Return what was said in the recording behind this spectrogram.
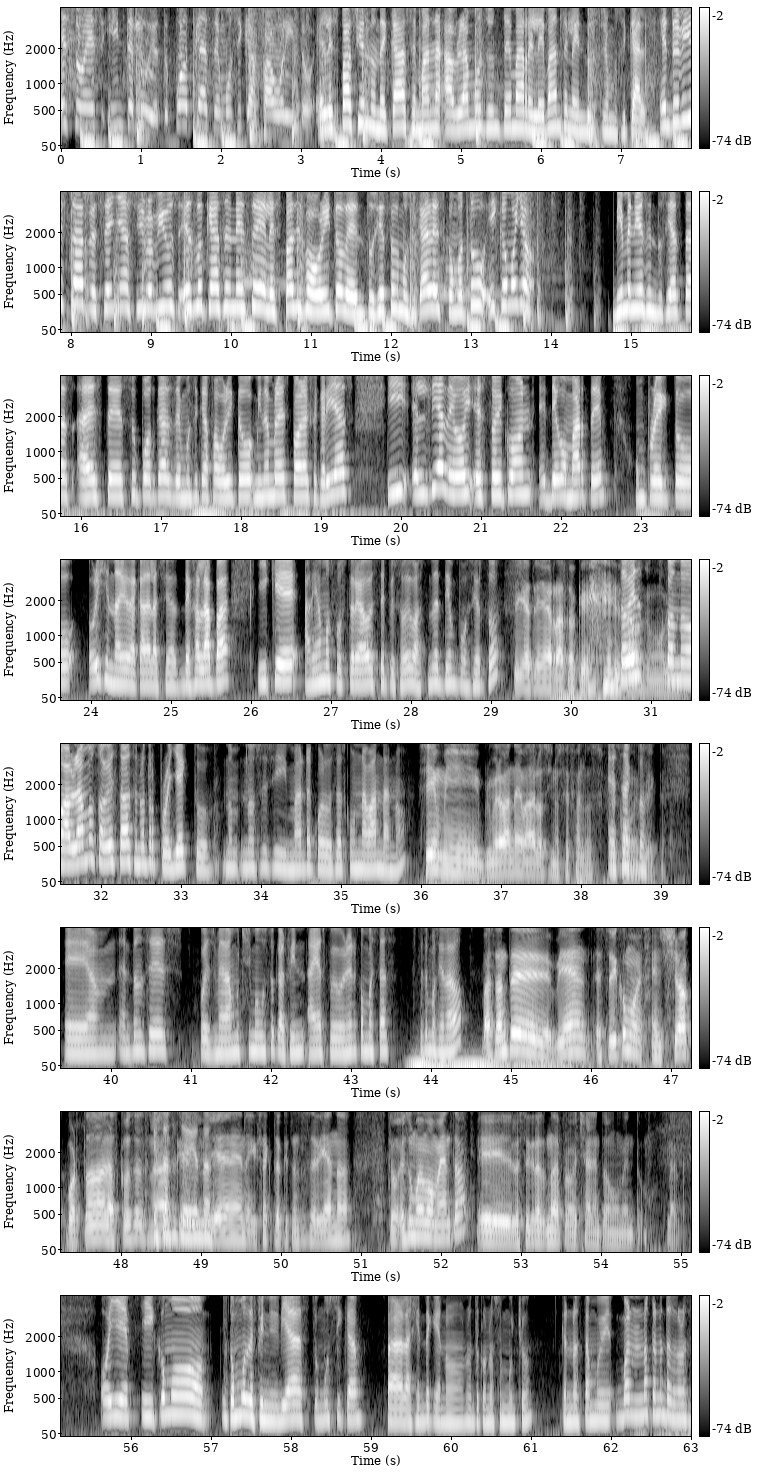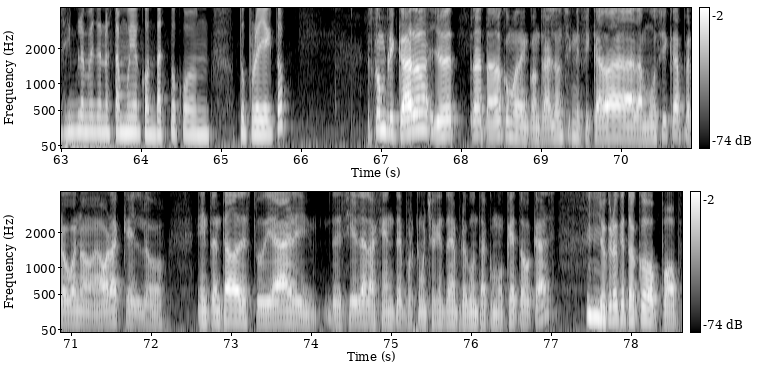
Esto es Interludio, tu podcast de música favorito. El espacio en donde cada semana hablamos de un tema relevante en la industria musical. Entrevistas, reseñas y reviews es lo que hacen este el espacio favorito de entusiastas musicales como tú y como yo. Bienvenidos entusiastas a este su podcast de música favorito. Mi nombre es Paola Zacarías y el día de hoy estoy con eh, Diego Marte, un proyecto originario de acá de la ciudad de Jalapa y que habíamos postergado este episodio bastante tiempo, ¿cierto? Sí, ya tenía rato que... Todavía, cuando hablamos todavía estabas en otro proyecto, no, no sé si mal recuerdo, estás con una banda, ¿no? Sí, mi primera banda llamada Los Sinocéfalos. Fue Exacto. Eh, entonces, pues me da muchísimo gusto que al fin hayas podido venir. ¿Cómo estás? ¿Estás emocionado? Bastante bien. Estoy como en shock por todas las cosas que están sucediendo. Que vienen, exacto, que están sucediendo. Es un buen momento y lo estoy tratando de aprovechar en todo momento. Claro que sí. Oye, ¿y cómo, cómo definirías tu música para la gente que no, no te conoce mucho? Que no está muy. Bueno, no que no te conoce, simplemente no está muy en contacto con tu proyecto. Es complicado. Yo he tratado como de encontrarle un significado a la música, pero bueno, ahora que lo he intentado de estudiar y decirle a la gente, porque mucha gente me pregunta como, ¿qué tocas? Yo creo que toco pop.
